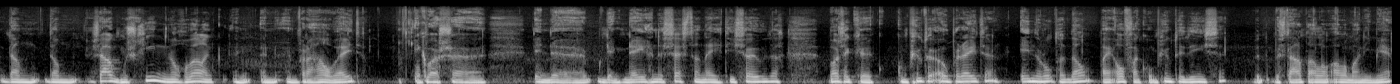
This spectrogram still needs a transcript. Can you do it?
dan, dan, zou ik misschien nog wel een, een, een verhaal weten. Ik was eh, in de, ik denk 69, 1970, was ik eh, computeroperator in Rotterdam bij Alpha Computerdiensten. Be- Bestaat alle- allemaal niet meer.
